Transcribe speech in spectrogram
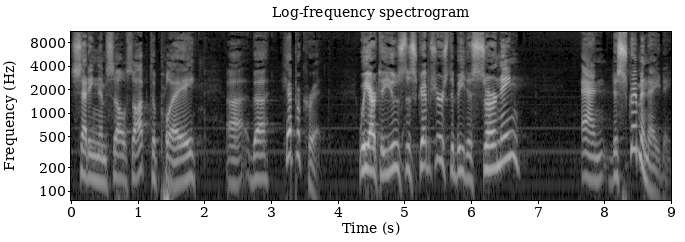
setting themselves up to play uh, the hypocrite. We are to use the scriptures to be discerning and discriminating.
